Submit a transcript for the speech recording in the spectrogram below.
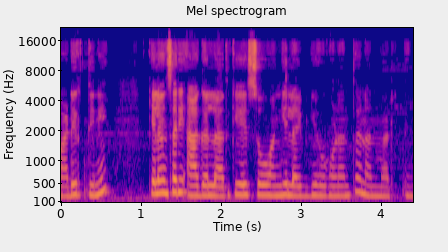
ಮಾಡಿರ್ತೀನಿ. ಕೆಲವೊಂದು ಸರಿ ಆಗಲ್ಲ, ಅದಕ್ಕೆ ಸೊ, ಹಂಗೆ ಲೈವ್ಗೆ ಹೋಗೋಣ ಅಂತ ನಾನು ಮಾಡ್ತೀನಿ.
